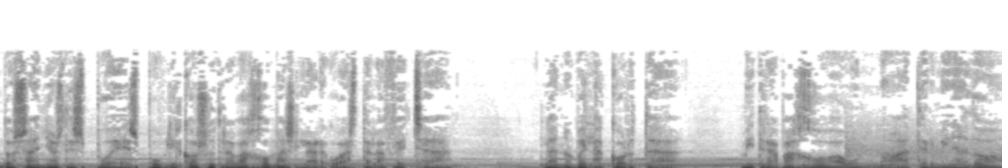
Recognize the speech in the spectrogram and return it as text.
Dos años después publicó su trabajo más largo hasta la fecha, la novela corta Mi trabajo aún no ha terminado.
